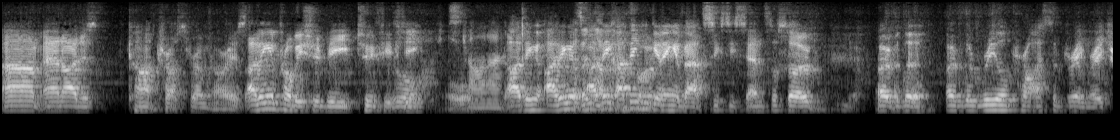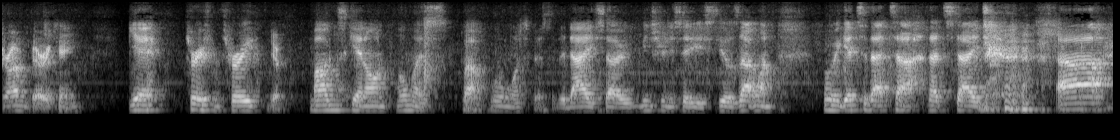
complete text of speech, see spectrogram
um, and I just can't trust Roman Aureus. I think it probably should be two fifty. Oh, just eh? I think I think it's, I think I think I'm I think for you're getting about sixty cents or so over the over the real price of Dream Reacher. I'm very keen. Yeah, three from three. Yep. Mugs get on almost well, almost best of the day. So be interesting to see who steals that one when we get to that uh, that stage. Uh,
